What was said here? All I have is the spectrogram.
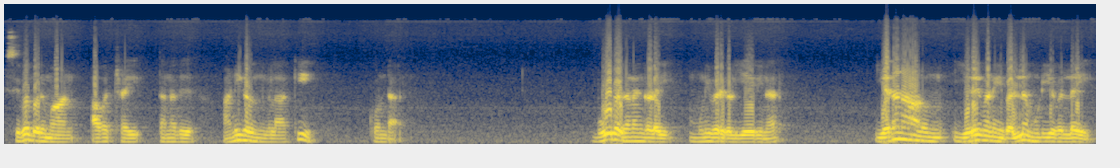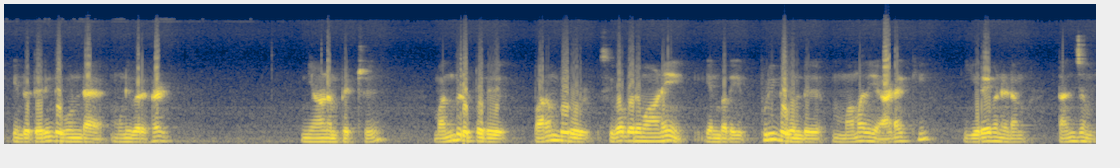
சிவபெருமான் அவற்றை தனது அணிகலன்களாக்கி கொண்டார். பூதகணங்களை முனிவர்கள் ஏவினர். எதனாலும் இறைவனை வெல்ல முடியவில்லை என்று தெரிந்து கொண்ட முனிவர்கள் ஞானம் பெற்று வந்திருப்பது பரம்பொருள் சிவபெருமானே என்பதை புரிந்து கொண்டு மமதை அடக்கி இறைவனிடம் தஞ்சம்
